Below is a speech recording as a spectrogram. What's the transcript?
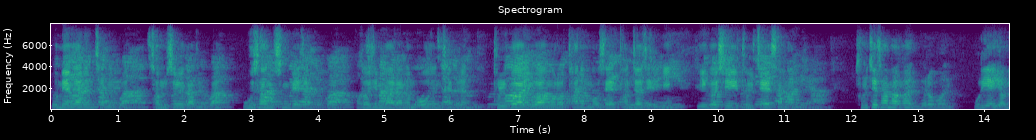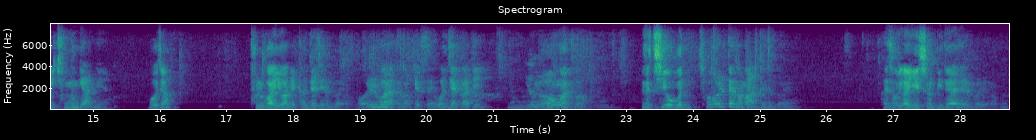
음행하는 자들과 점술가들과 우상 숭배자들과 거짓말하는 모든 자들은 불과 유황으로 타는 못에 던져지리니 이것이 둘째 사망이야. 둘째 사망은 여러분 우리의 영이 죽는 게 아니에요. 뭐죠? 불과 유황에 던져지는 거예요. 얼마나 뜨겁겠어요. 언제까지? 영원토록. 그래서 지옥은 절대 가면 안 되는 거예요. 그래서 우리가 예수를 믿어야 되는 거예요, 여러분.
